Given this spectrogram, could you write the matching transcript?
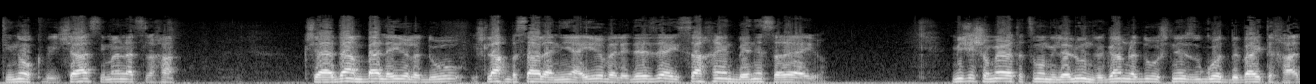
תינוק ואישה סימן להצלחה. כשהאדם בא לעיר לדור, ישלח בשר לעניי העיר, ועל ידי זה יישא חן בעיני שרי העיר. מי ששומר את עצמו מללון וגם לדור שני זוגות בבית אחד,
